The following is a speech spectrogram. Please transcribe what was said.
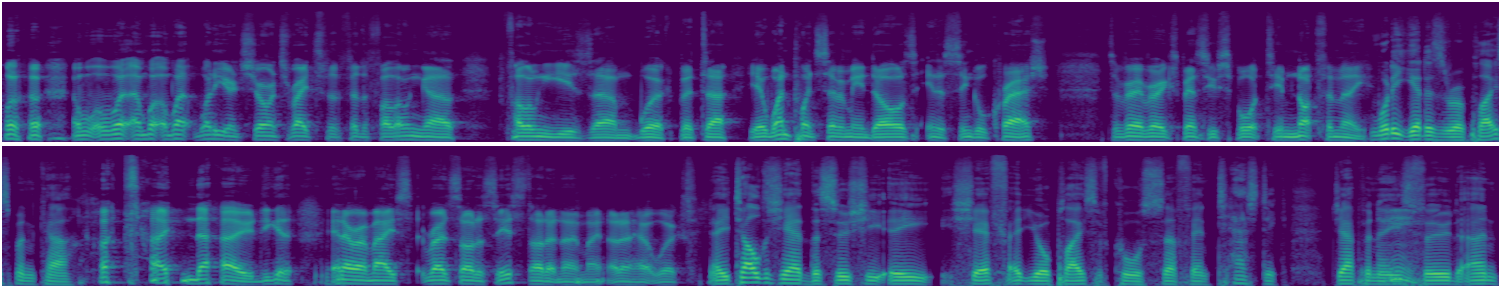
what, what, what, are your insurance rates for, for the following uh, following year's um, work? But uh, yeah, one point seven million dollars in a single crash. It's a very very expensive sport, Tim. Not for me. What do you get as a replacement car? I don't know. Do you get NRMA roadside assist? I don't know, mate. I don't know how it works. Now you told us you had the sushi e chef at your place, of course. Uh, fantastic Japanese mm. food and.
